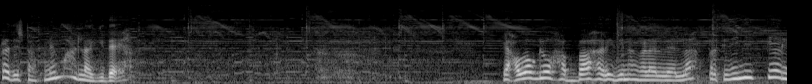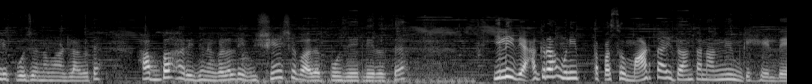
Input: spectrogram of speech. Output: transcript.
ಪ್ರತಿಷ್ಠಾಪನೆ ಮಾಡಲಾಗಿದೆ. ಯಾವಾಗಲೂ ಹಬ್ಬ ಹರಿದಿನಗಳಲ್ಲೆಲ್ಲ ಪ್ರತಿನಿತ್ಯ ಇಲ್ಲಿ ಪೂಜೆಯನ್ನು ಮಾಡಲಾಗುತ್ತೆ. ಹಬ್ಬ ಹರಿದಿನಗಳಲ್ಲಿ ವಿಶೇಷವಾದ ಪೂಜೆ ಇಲ್ಲಿರುತ್ತೆ ಇಲ್ಲಿ ವ್ಯಾಘ್ರಮುನಿ ತಪಸ್ಸು ಮಾಡ್ತಾ ಇದ್ದ ಅಂತ ನಾನು ನಿಮಗೆ ಹೇಳಿದೆ.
